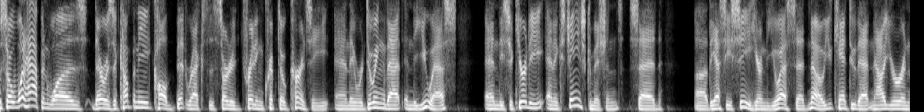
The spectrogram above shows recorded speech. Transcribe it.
so what happened was there was a company called Bittrex that started trading cryptocurrency, and they were doing that in the U.S. And the Security and Exchange Commission said, uh, the SEC here in the U.S. said, no, you can't do that. Now you're an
